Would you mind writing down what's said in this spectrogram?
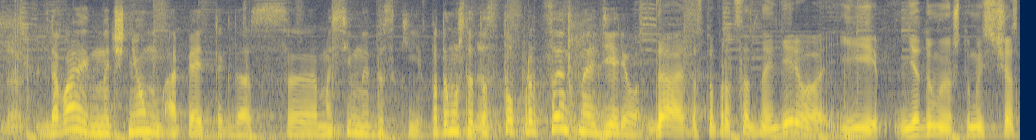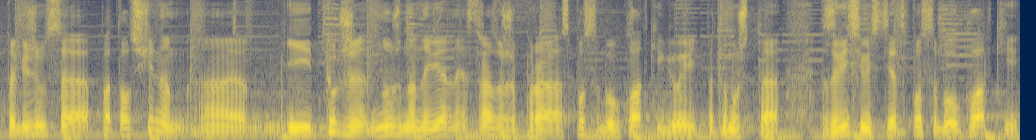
Да, конечно. Давай начнем опять тогда с э, массивной доски, потому что это стопроцентное дерево. Да, это стопроцентное дерево, и я думаю, что мы сейчас пробежимся по толщинам, э, и тут же нужно, наверное, сразу же про способы укладки говорить, потому что в зависимости от способа укладки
